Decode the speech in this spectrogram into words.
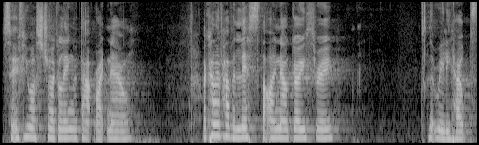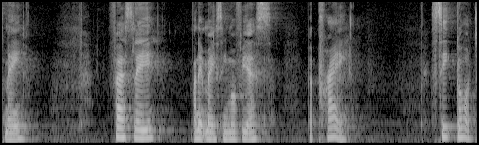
So if you are struggling with that right now, I kind of have a list that I now go through that really helps me. Firstly, and it may seem obvious, but pray. Seek God.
